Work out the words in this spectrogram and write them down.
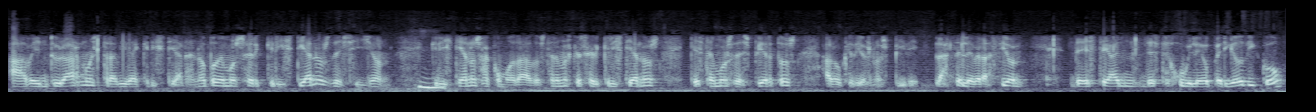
a aventurar nuestra vida cristiana. No podemos ser cristianos de sillón, cristianos acomodados. Tenemos que ser cristianos que estemos despiertos a lo que Dios nos pide. La celebración de este año, de este jubileo periódico,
